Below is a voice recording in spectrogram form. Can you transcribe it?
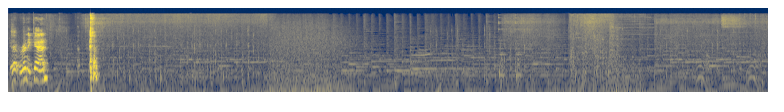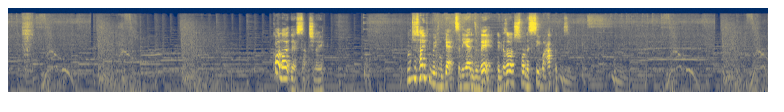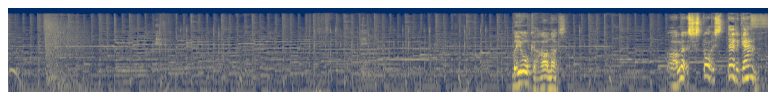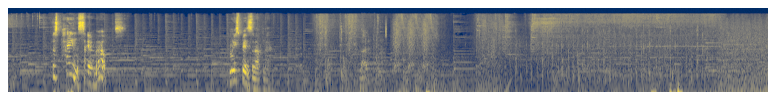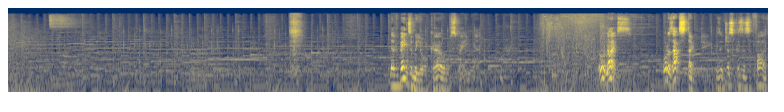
Yeah, we're in again. Quite like this, actually. I'm just hoping we can get to the end of it, because I just want to see what happens. Mallorca, oh nice. Oh look, it's just got, it's dead again. Just paying the same amounts. Many spins did I. Never been to Mallorca or Spain yet. Oh, nice. What does that stone do? Is it just because it's a five?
